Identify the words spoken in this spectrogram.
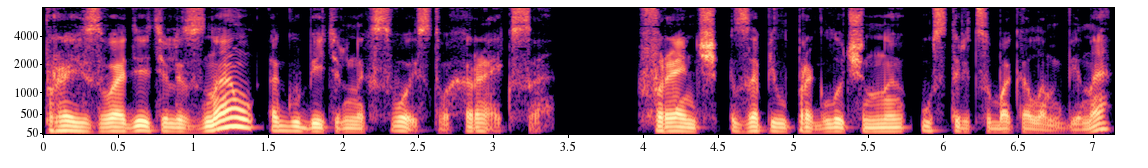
Производитель знал о губительных свойствах Райкса. Френч запил проглоченную устрицу бокалом вина,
